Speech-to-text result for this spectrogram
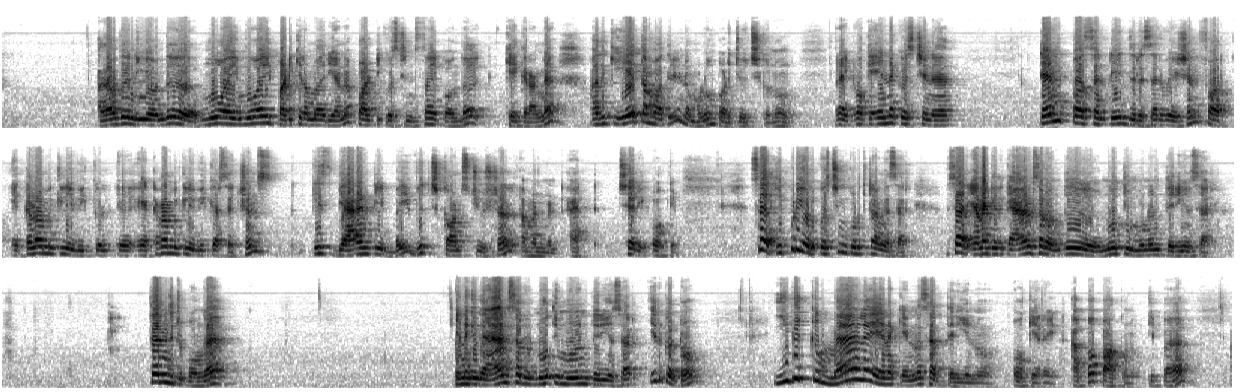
அதாவது நீங்கள் வந்து மூவாய் மூவாய் படிக்கிற மாதிரியான பாலிட்டி கொஸ்டின்ஸ் தான் இப்போ வந்து கேட்குறாங்க அதுக்கு ஏற்ற மாதிரி நம்மளும் படித்து வச்சுக்கணும். ரைட் ஓகே என்ன கொஸ்டின்னு ten percentage reservation for economically weaker economically weaker sections is guaranteed by which constitutional amendment act சரி ஓகே சார் இப்படி ஒரு கொஸ்டின் கொடுத்துட்டாங்க சார் சார் எனக்கு இதுக்கு ஆன்சர் வந்து நூற்றி மூணுன்னு தெரியும் சார் தெரிஞ்சுட்டு போங்க. எனக்கு இது ஆன்சர் நூற்றி மூணுன்னு தெரியும் சார் இருக்கட்டும். இதுக்கு மேலே எனக்கு என்ன சார் தெரியணும்? ஓகே ரைட் அப்போ பார்க்கணும். இப்போ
